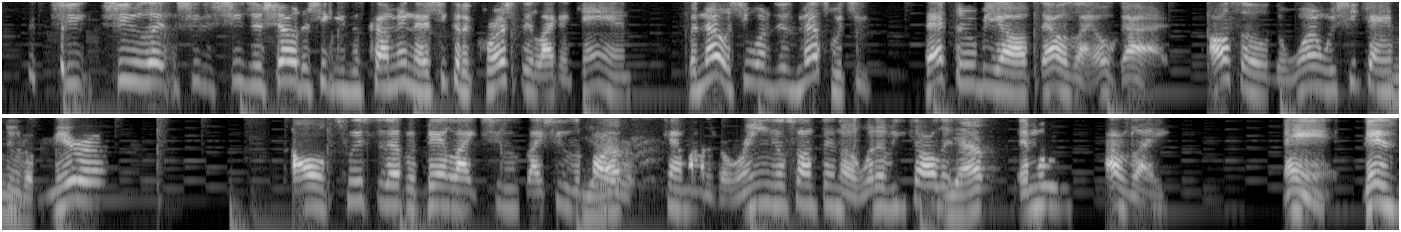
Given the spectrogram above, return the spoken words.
she she was letting she she just showed that she could just come in there. She could have crushed it like a can, but no, she wanted to just mess with you. That threw me off. That was like, oh god. Also, the one where she came through mm. the mirror, all twisted up and bent like she was like she was a part of came out of the ring or something or whatever you call it. yep. That movie. I was like, man, there's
